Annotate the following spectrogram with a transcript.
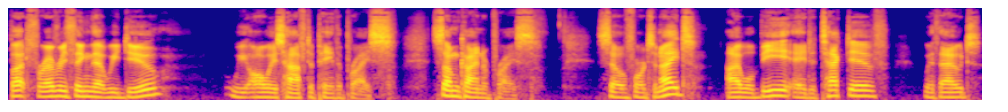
But for everything that we do, we always have to pay the price, some kind of price. So for tonight, I will be a detective without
